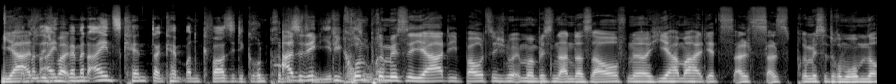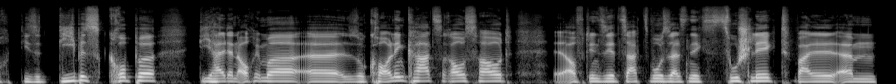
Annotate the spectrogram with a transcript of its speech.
Ja, wenn, also man ich ein, mein- wenn man eins kennt, dann kennt man quasi die Grundprämisse. Also die, die. Grundprämisse, ja, die baut sich nur immer ein bisschen anders auf. Ne? Hier haben wir halt jetzt als, als Prämisse drumherum noch diese Diebesgruppe, die halt dann auch immer äh, so Calling Cards raushaut, äh, auf denen sie jetzt sagt, wo sie als nächstes zuschlägt, weil ähm,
